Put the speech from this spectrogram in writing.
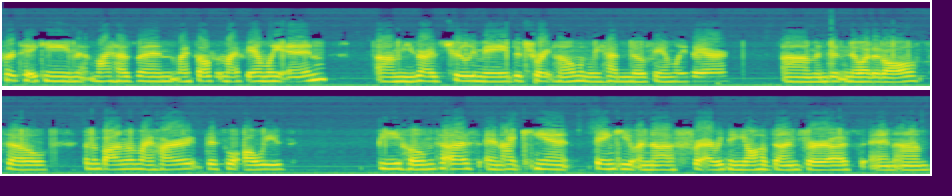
for taking my husband, myself, and my family in. Um, you guys truly made Detroit home when we had no family there um, and didn't know it at all. So, from the bottom of my heart, this will always be home to us, and I can't thank you enough for everything y'all have done for us. And um,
